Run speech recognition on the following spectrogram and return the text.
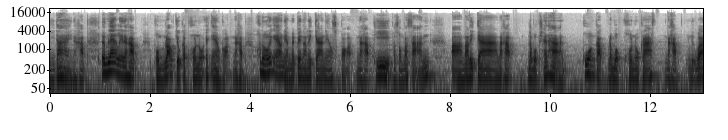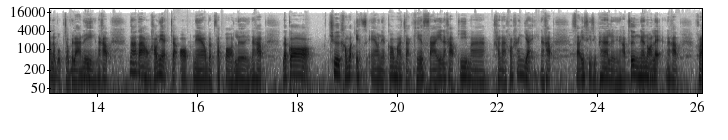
นี้ได้นะครับ เริ่มแรกเลยนะครับ ผมเล่าเกี่ยวกับ Chrono XL ก่อนนะครับ Chrono XL เนี่ยมันเป็นนาฬิกาแนวสปอร์ตนะครับที่ผสมผสานนาฬิกานะครับระบบใช้ถ่านพ่วงกับระบบโครโนกราฟนะครับหรือว่าระบบจับเวลานั่นเองนะครับหน้าตาของเขาเนี่ยจะออกแนวแบบสปอร์ตเลยนะครับแล้วก็ชื่อคำว่า XL เนี่ยก็มาจากเคสไซส์นะครับที่มาขนาดค่อนข้างใหญ่นะครับไซส์ 45 เลยนะครับซึ่งแน่นอนแหละนะครับใคร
